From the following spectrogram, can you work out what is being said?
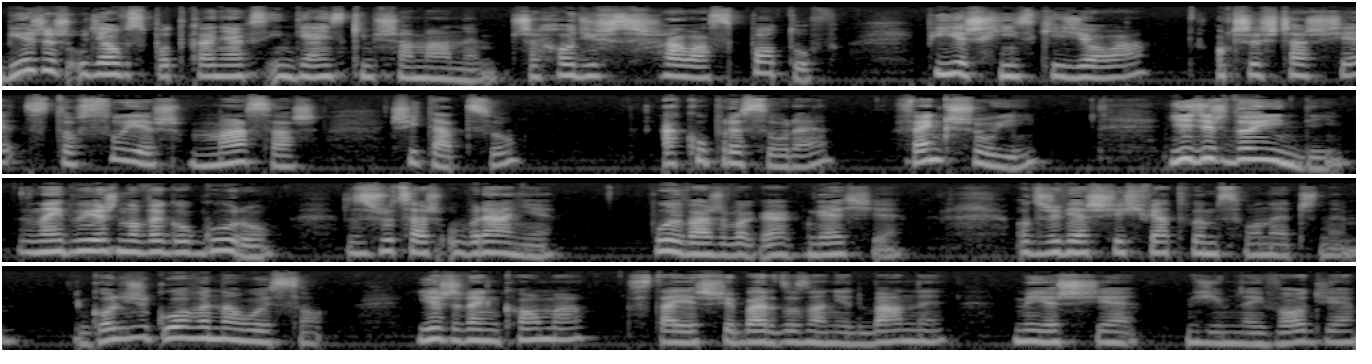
bierzesz udział w spotkaniach z indiańskim szamanem, przechodzisz szała spotów, pijesz chińskie zioła, oczyszczasz się, stosujesz masaż shitatsu, akupresurę, feng shui, jedziesz do Indii, znajdujesz nowego guru, zrzucasz ubranie, pływasz w Gangesie, odżywiasz się światłem słonecznym, golisz głowę na łyso, jesz rękoma, stajesz się bardzo zaniedbany, myjesz się w zimnej wodzie,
